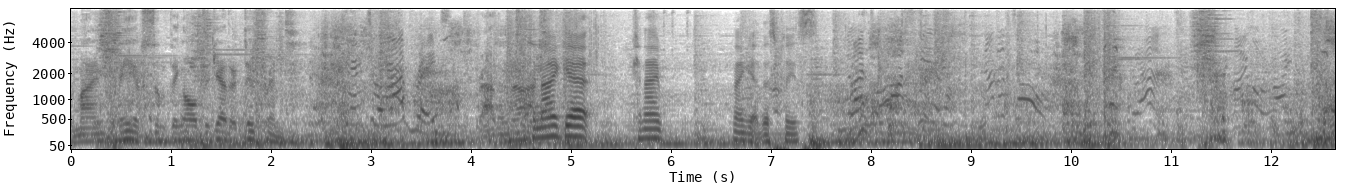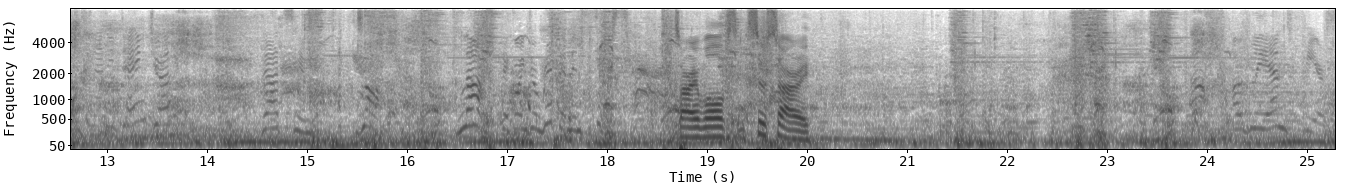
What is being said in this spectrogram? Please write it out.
Reminds me of something altogether different. To elaborate? Rather not. Can I get? Can I? Can I get this, please? That's him. Glass! They're going to rip him in six! Sorry, wolves. I'm so sorry. Ugly and fierce.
